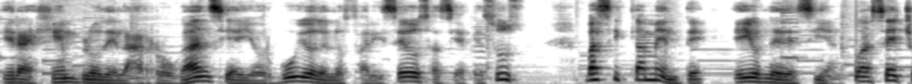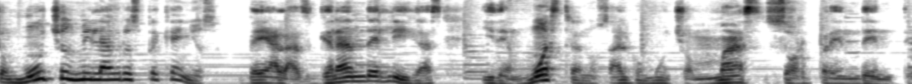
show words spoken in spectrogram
era ejemplo de la arrogancia y orgullo de los fariseos hacia Jesús. Básicamente, ellos le decían, tú has hecho muchos milagros pequeños, ve a las grandes ligas y demuéstranos algo mucho más sorprendente.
